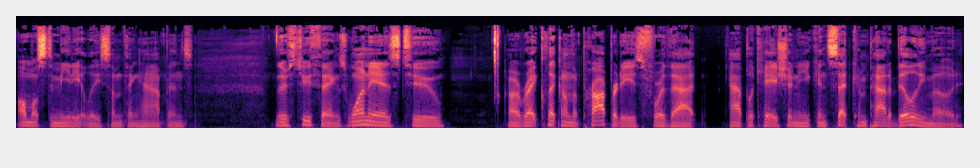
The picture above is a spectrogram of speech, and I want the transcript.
Almost immediately, something happens. There's two things. One is to uh, right click on the properties for that application and you can set compatibility mode.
